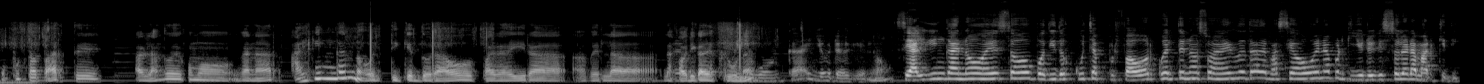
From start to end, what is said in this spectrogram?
un punto aparte, hablando de cómo ganar, ¿alguien ganó el ticket dorado para ir a, a ver la, la fábrica de Wonka, yo creo que no. No. Si alguien ganó eso, Potito Escucha, por favor, cuéntenos su anécdota demasiado buena porque yo creo que solo era marketing.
